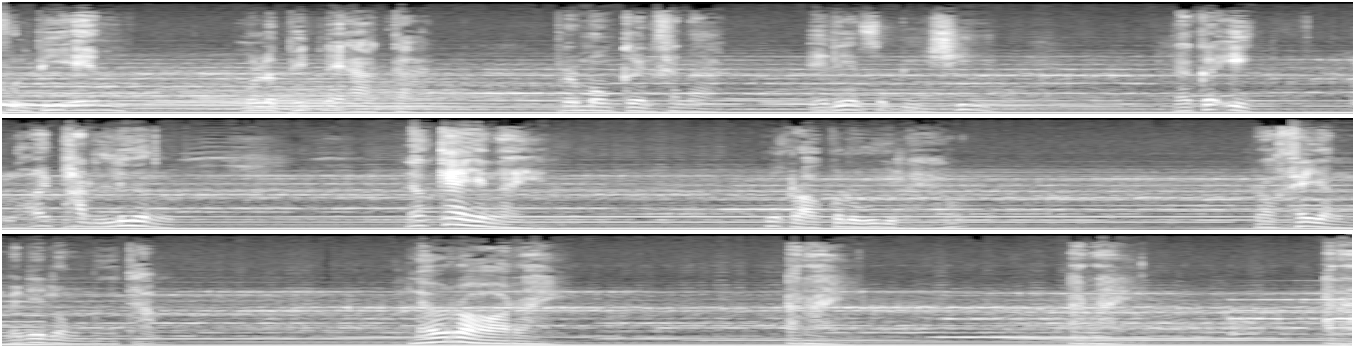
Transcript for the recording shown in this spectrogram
ฝุ่น PM มลพิษในอากาศ ประมงเกินขนาด เอเลียนสปีชีส์แล้วก็อีกร้อยพันเรื่อง แล้วแก้ยังไง พวกเราก็รู้อยู่แล้ว เราแค่ยังไม่ได้ลงมือทำแล้วรออะไร อะไร อะไร อะไร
